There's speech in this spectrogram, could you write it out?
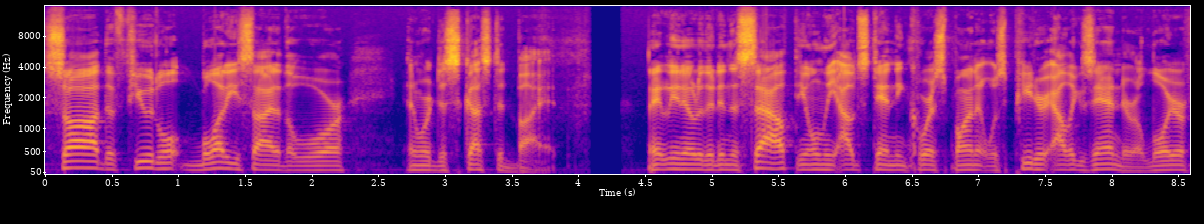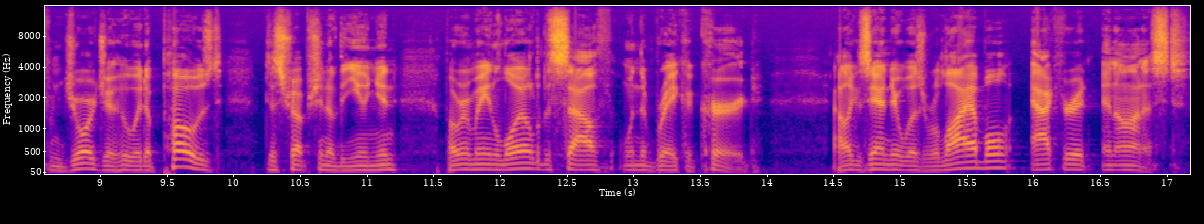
saw the feudal, bloody side of the war and were disgusted by it. Knightley noted that in the South, the only outstanding correspondent was Peter Alexander, a lawyer from Georgia who had opposed disruption of the Union but remained loyal to the South when the break occurred. Alexander was reliable, accurate, and honest.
